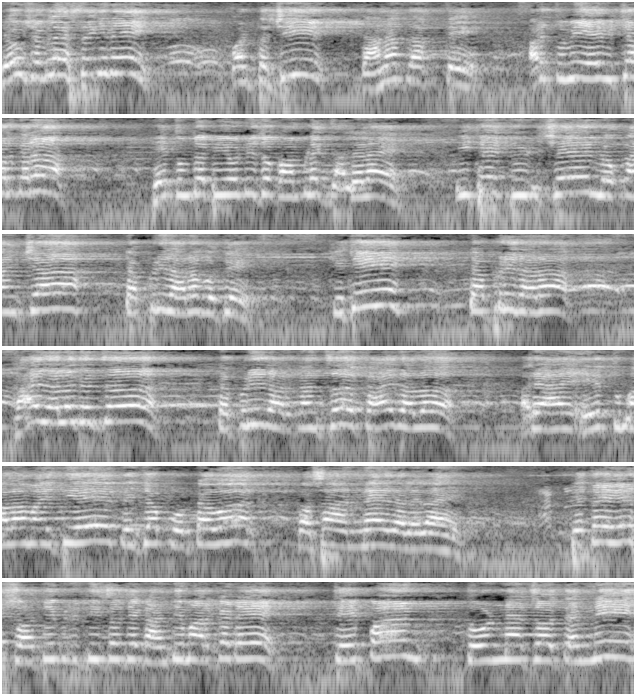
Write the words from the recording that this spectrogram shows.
देऊ शकले असते की नाही? पण तशी ध्यानात लागते. अरे तुम्ही हे विचार करा. हे तुमचं बीओटीचं कॉम्प्लेक्स झालेलं आहे. इथे दीडशे लोकांच्या टपरीधारक होते. किती? टपरीधारक काय झालं त्यांचं? टपरीधारकांचं काय झालं? अरे आहे- हे तुम्हाला माहिती आहे त्यांच्या पोटावर कसा अन्याय झालेला आहे. त्याचं हे स्वातीप्रितीचं जे गांधी मार्केट आहे ते पण तोडण्याचं त्यांनी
